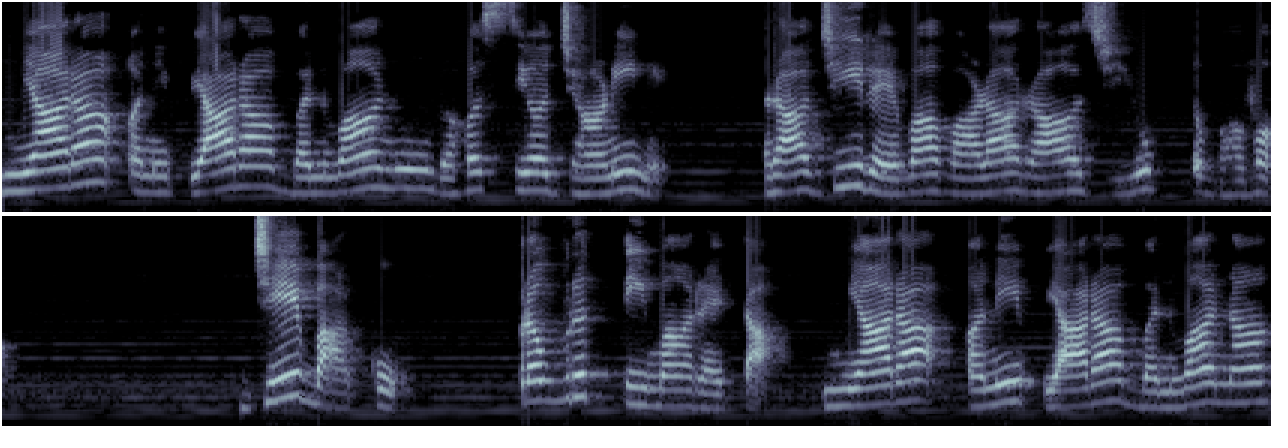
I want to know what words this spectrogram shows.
ન્યારા અને પ્યારા બનવાનું રહસ્ય જાણીને રાજી રહેવા વાળા રાજયુક્ત ભવ. જે બાળકો પ્રવૃત્તિમાં રહેતા. ન્યારા અને પ્યારા બનવાના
